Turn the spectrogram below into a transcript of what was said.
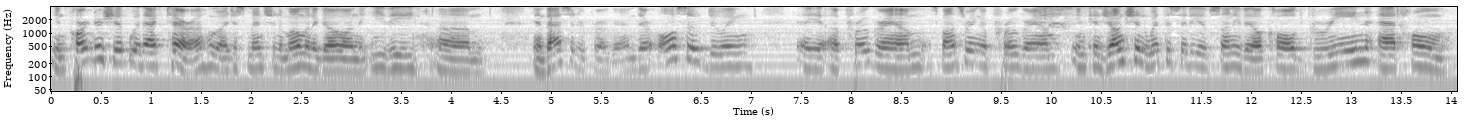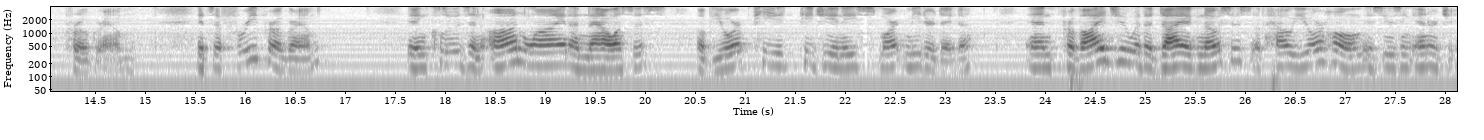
In partnership with Acterra, who I just mentioned a moment ago on the EV um, ambassador program, they're also doing a, a, program, sponsoring a program in conjunction with the city of Sunnyvale called Green at Home Program. It's a free program. It includes an online analysis of your PG&E smart meter data and provides you with a diagnosis of how your home is using energy.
